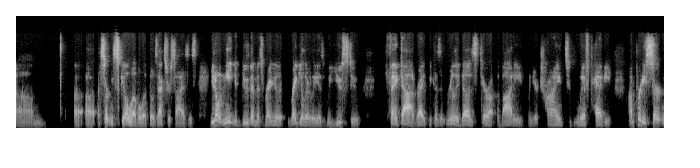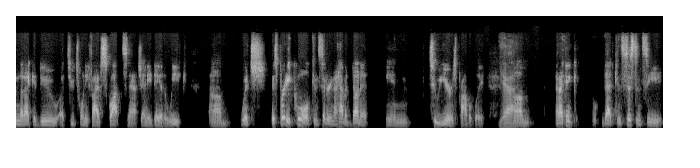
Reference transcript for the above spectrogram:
um, a, a, certain skill level at those exercises. You don't need to do them as regular regularly as we used to. Thank God, right? Because it really does tear up the body when you're trying to lift heavy. I'm pretty certain that I could do a 225 squat snatch any day of the week, um, which is pretty cool considering I haven't done it in two years probably. Yeah. Um, and I think that consistency,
